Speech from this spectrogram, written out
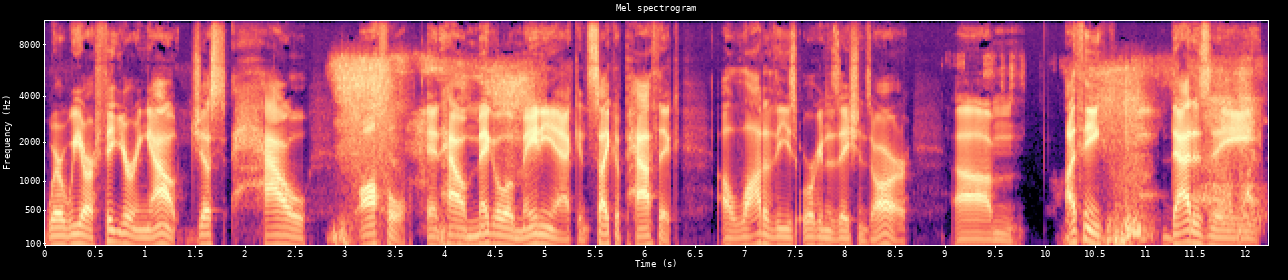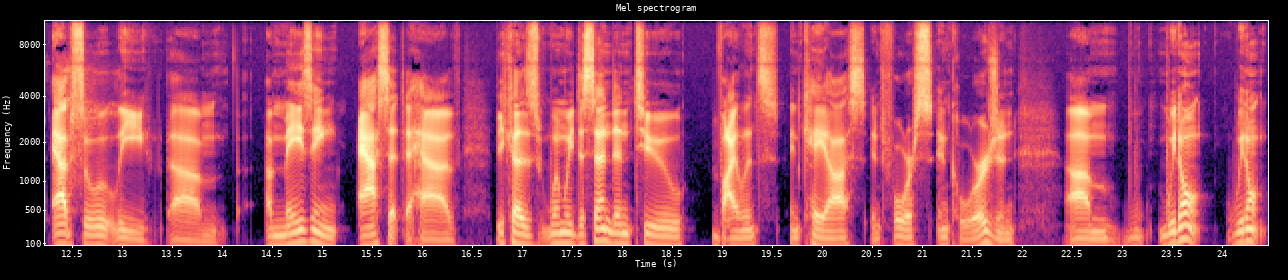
where we are figuring out just how awful and how megalomaniac and psychopathic a lot of these organizations are. Um, I think that is a absolutely um, amazing asset to have because when we descend into violence and chaos and force and coercion, um, we don't we don't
